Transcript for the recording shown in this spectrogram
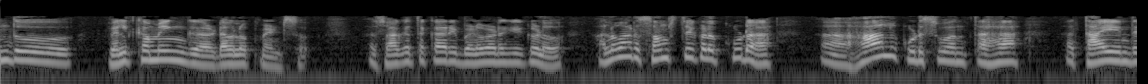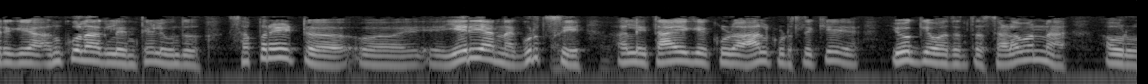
ಒಂದು ವೆಲ್ಕಮಿಂಗ್ ಡೆವಲಪ್ಮೆಂಟ್ಸ್ ಸ್ವಾಗತಕಾರಿ ಬೆಳವಣಿಗೆಗಳು, ಹಲವಾರು ಸಂಸ್ಥೆಗಳು ಕೂಡ ಹಾಲು ಕುಡಿಸುವಂತಹ ತಾಯಿಯಂದರಿಗೆ ಅನುಕೂಲ ಆಗಲಿ ಅಂತೇಳಿ ಒಂದು ಸಪರೇಟ್ ಏರಿಯಾನ ಗುರುತಿಸಿ ಅಲ್ಲಿ ತಾಯಿಗೆ ಕೂಡ ಹಾಲು ಕುಡಿಸ್ಲಿಕ್ಕೆ ಯೋಗ್ಯವಾದಂಥ ಸ್ಥಳವನ್ನ ಅವರು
